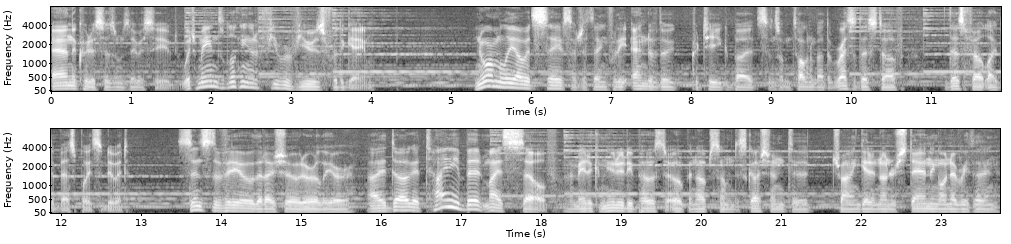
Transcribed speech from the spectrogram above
and the criticisms they received, which means looking at a few reviews for the game. Normally, I would save such a thing for the end of the critique, but since I'm talking about the rest of this stuff, this felt like the best place to do it. Since the video that I showed earlier, I dug a tiny bit myself. I made a community post to open up some discussion to try and get an understanding on everything,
